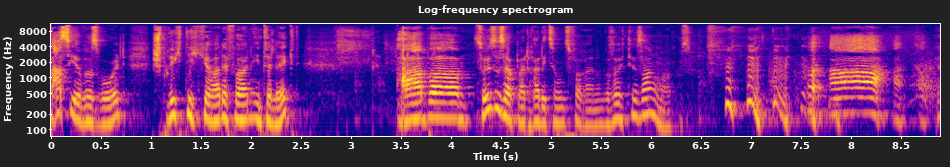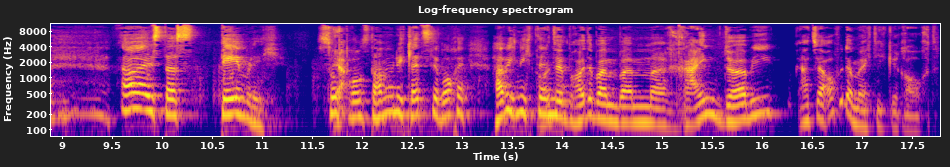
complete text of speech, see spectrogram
dass ihr was wollt, spricht nicht gerade für euren Intellekt. Aber so ist es halt bei Traditionsvereinen. Was soll ich dir sagen, Markus? ah, ist das dämlich. So, Ja. Prost, da haben wir nicht letzte Woche, habe ich nicht den, Heute, heute beim, beim Rhein-Derby hat es ja auch wieder mächtig geraucht,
